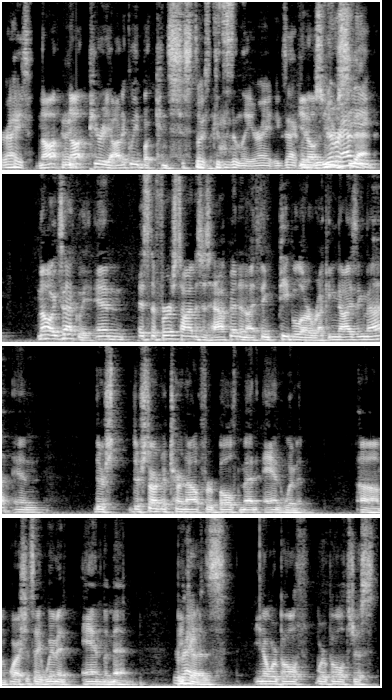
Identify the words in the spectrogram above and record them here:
Right. Not Right. not periodically, but consistently. it's consistently, right? Exactly. You know, so never had seeing- that. No, exactly, and it's the first time this has happened, and I think people are recognizing that, and they're they're starting to turn out for both men and women, um, or I should say, women and the men, Right. because you know we're both we're both just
